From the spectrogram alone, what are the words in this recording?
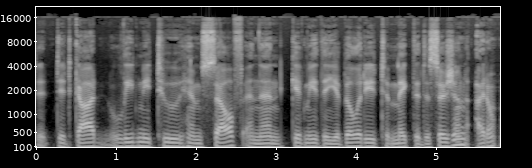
did, did God lead me to Himself and then give me the ability to make the decision? I don't.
